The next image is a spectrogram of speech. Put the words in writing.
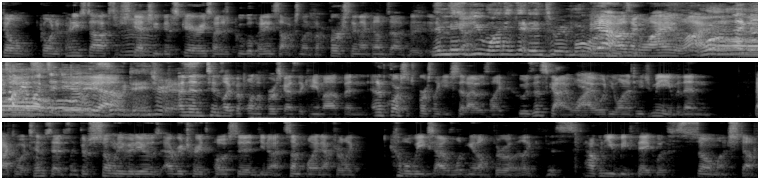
Don't go into penny stocks. They're mm. sketchy. They're scary. So I just Google penny stocks, and like the first thing that comes up is, is It made guy. you want to get into it more. Yeah, I was like, why? Why? Whoa, Like, don't tell me what to do. it's Yeah. so dangerous. And then Tim's like the one of the first guys that came up, and, and of course at first, like you said, I was like, "Who's this guy? Why would he want to teach me?" But then back to what Tim said, it's like there's so many videos, every trade's posted. You know, at some point after like a couple weeks, I was looking at all through it, like this. How can you be fake with so much stuff?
